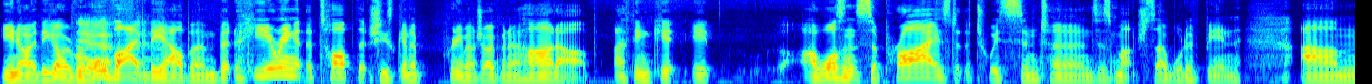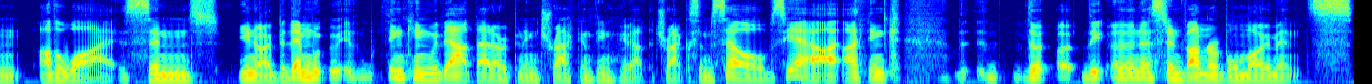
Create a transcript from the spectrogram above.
You know the overall Yeah, vibe of the album, but hearing at the top that she's going to pretty much open her heart up, I think it it I wasn't surprised at the twists and turns as much as I would have been um, otherwise. And, you know, but then w- thinking without that opening track and thinking about the tracks themselves, yeah, I, I think th- the, uh, the earnest and vulnerable moments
